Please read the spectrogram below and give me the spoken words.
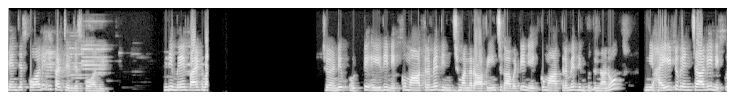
చేంజ్ చేసుకోవాలి ఇక్కడ చేంజ్ చేసుకోవాలి. ఇది మెయిన్ పాయింట్ చూడండి ఒట్టి ఇది నెక్ మాత్రమే దించమన్నారు హాఫ్ ఇంచ్ కాబట్టి నెక్ మాత్రమే దింపుతున్నాను. నీ హైట్ పెంచాలి నెక్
